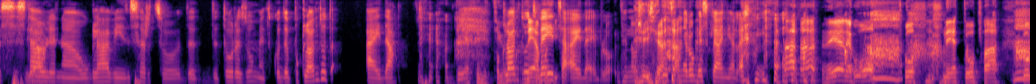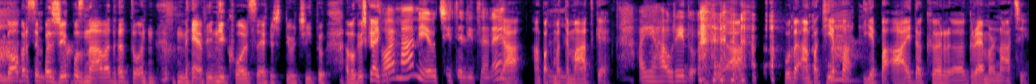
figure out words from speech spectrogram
sestavljena ja. v glavi in srcu, da, da to razume. Tako da poklon tudi, ajda. Definitivno. Poklon tudi vejca, ajda je bilo, da noč ja. se na robe sklanjale. ne, ne, o, to, ne, to pa, tako dobro se pa že poznava, da to ne bi nikoli se več ti učil. Ampak veš kaj? Tvoja mama je učiteljica, ne? Ja, ampak mm. matematike. A ja, v redu. ja. da, ampak je pa, je pa ajda kar uh, grammar naci.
